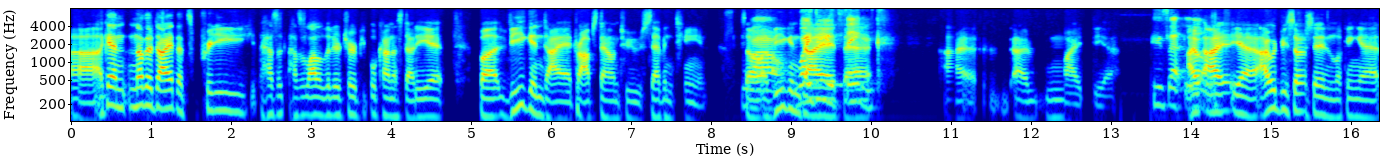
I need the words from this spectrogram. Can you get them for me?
Uh, again, another diet that's pretty has a, has a lot of literature. People kind of study it, but vegan diet drops down to 17. So wow. a vegan Why diet do you think? I, I have no idea. Is that I, I yeah, I would be so interested in looking at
